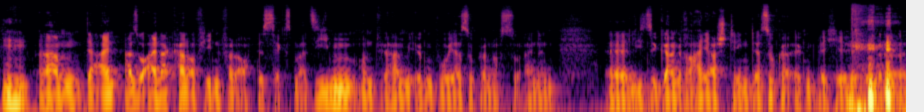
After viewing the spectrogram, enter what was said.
Mhm. Ähm, der ein, also einer kann auf jeden Fall auch bis 6x7 und wir haben irgendwo ja sogar noch so einen äh, Liesegang Raya stehen, der sogar irgendwelche äh,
